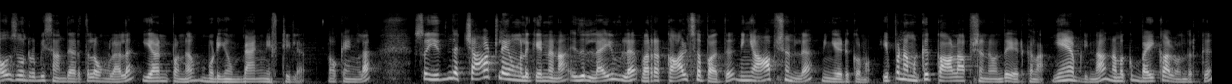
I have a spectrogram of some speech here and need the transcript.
தௌசண்ட் ருபீஸ் அந்த இடத்துல உங்களால் ஏர்ன் பண்ண முடியும் பேங்க் நிஃப்டியில் ஓகேங்களா? ஸோ இந்த சார்ட்டில் உங்களுக்கு என்னென்னா இது லைவில் வர்ற கால்ஸை பார்த்து நீங்கள் ஆப்ஷனில் நீங்கள் எடுக்கணும். இப்போ நமக்கு கால் ஆப்ஷனை வந்து எடுக்கலாம். ஏன் அப்படின்னா நமக்கு பை கால் வந்திருக்கு.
